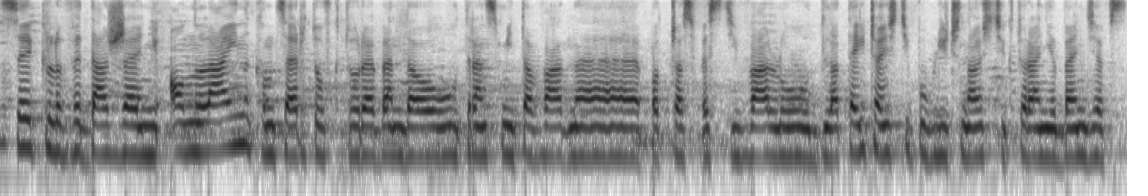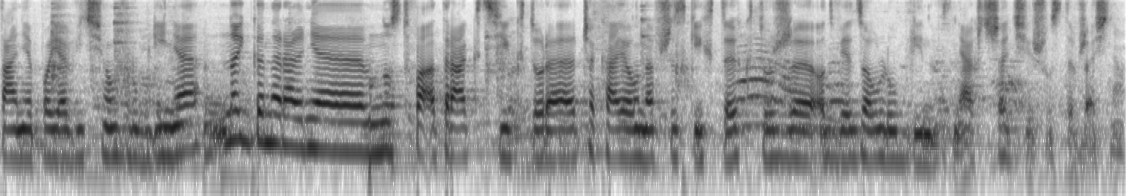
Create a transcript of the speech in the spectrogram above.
cykl wydarzeń online, koncertów, które będą transmitowane podczas festiwalu dla tej części publiczności, która nie będzie w stanie pojawić się w Lublinie. No i generalnie mnóstwo atrakcji, które czekają na wszystkich tych, którzy odwiedzą Lublin w dniach 3-6 września.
